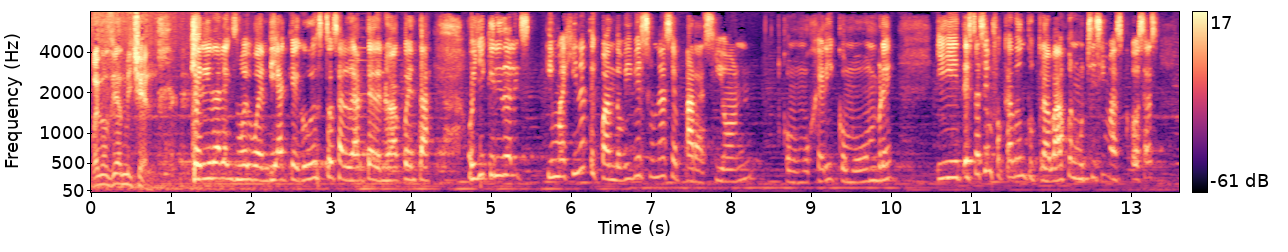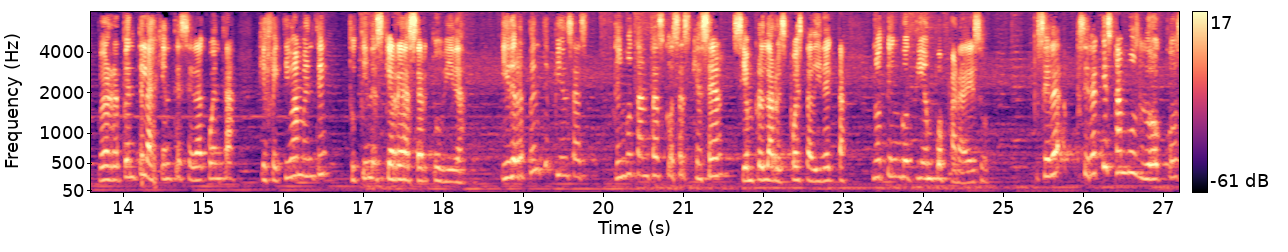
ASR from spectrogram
Buenos días, Michelle. Querido Alex, muy buen día, qué gusto saludarte de nueva cuenta. Oye, querido Alex, imagínate cuando vives una separación como mujer y como hombre y estás enfocado en tu trabajo, en muchísimas cosas, pero de repente la gente se da cuenta que efectivamente tú tienes que rehacer tu vida. Y de repente piensas, tengo tantas cosas que hacer, siempre es la respuesta directa, no tengo tiempo para eso. ¿Será, ¿Será que estamos locos?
